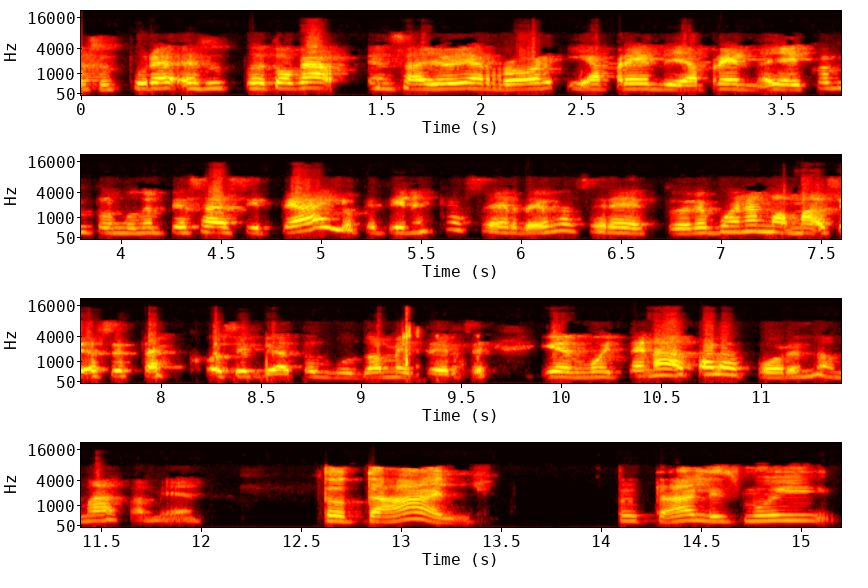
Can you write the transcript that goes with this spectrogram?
eso es pura, eso te toca ensayo y error y aprende y aprende. Y ahí cuando todo el mundo empieza a decirte, ay, lo que tienes que hacer, debes hacer esto, eres buena mamá si haces estas cosas y empieza todo el mundo a meterse. Y es muy tenaz para las pobres mamás también. Total, total, es muy,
